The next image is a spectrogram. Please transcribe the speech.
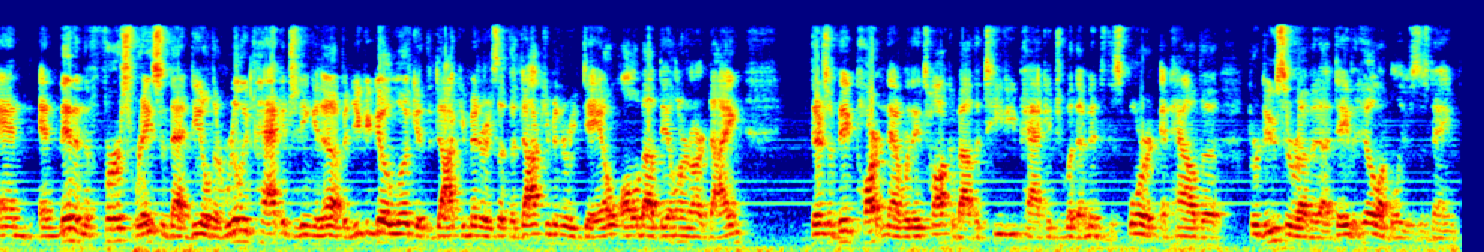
And and then in the first race of that deal, they're really packaging it up. And you could go look at the documentaries, like the documentary Dale, all about Dale Earnhardt dying. there's a big part in that where they talk about the TV package, what that meant to the sport, and how the producer of it, uh, David Hill, I believe is his name,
